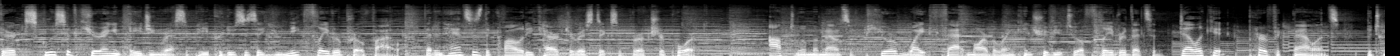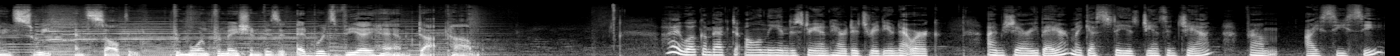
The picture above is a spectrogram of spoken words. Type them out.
Their exclusive curing and aging recipe produces a unique flavor profile that enhances the quality characteristics of Berkshire pork. Optimum amounts of pure white fat marbling contribute to a flavor that's a delicate, perfect balance between sweet and salty. For more information, visit edwardsvaham.com. Hi, welcome back to All the Industry on Heritage Radio Network. I'm Shari Bayer. My guest today is Jansen Chan from ICC.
